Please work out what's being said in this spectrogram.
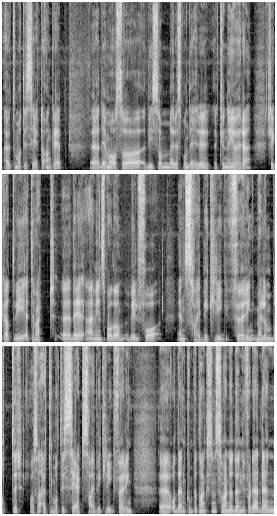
automatiserte angrep. Eh, det må også de som responderer kunne gjøre. Slik at vi etter hvert, eh, det er min spådom, vil få en cyberkrigføring mellom botter. Altså automatisert cyberkrigføring. Eh, og den kompetansen som er nødvendig for det, den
